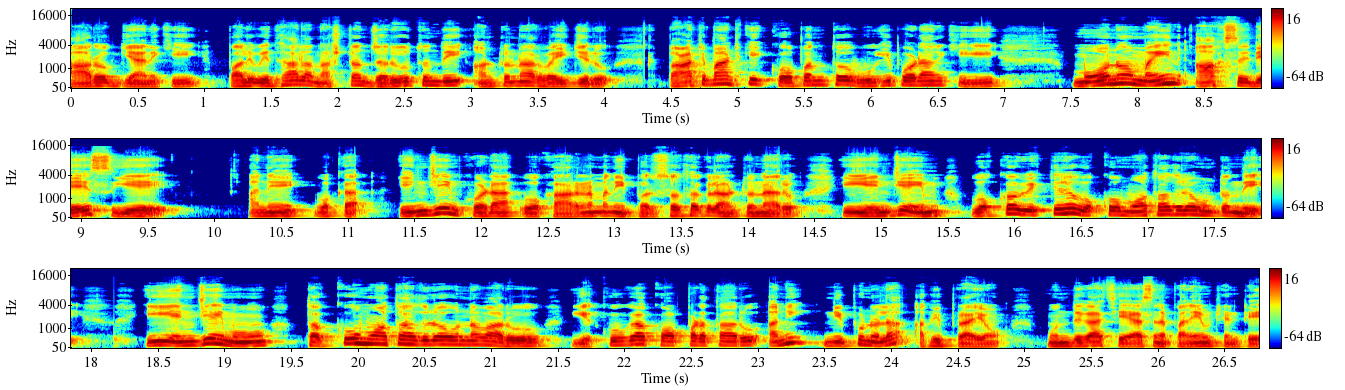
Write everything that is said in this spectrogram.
ఆరోగ్యానికి పలు విధాల నష్టం జరుగుతుంది అంటున్నారు వైద్యులు. పాటిమాటికి కోపంతో ఊగిపోవడానికి మోనోమైన్ ఆక్సిడేస్ ఏ అనే ఒక ఎంజైమ్ కూడా ఓ కారణమని పరిశోధకులు అంటున్నారు. ఈ ఎంజైమ్ ఒక్కో వ్యక్తిలో ఒక్కో మోతాదులో ఉంటుంది. ఈ ఎంజైము తక్కువ మోతాదులో ఉన్నవారు ఎక్కువగా కోప్పడతారు అని నిపుణుల అభిప్రాయం. ముందుగా చేయాల్సిన పని ఏమిటంటే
